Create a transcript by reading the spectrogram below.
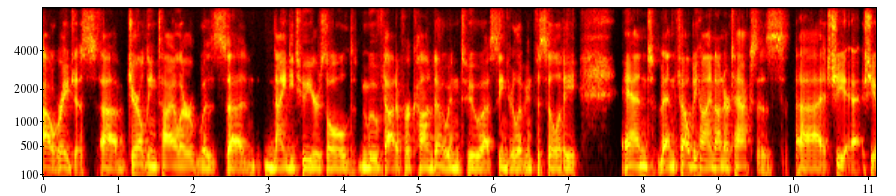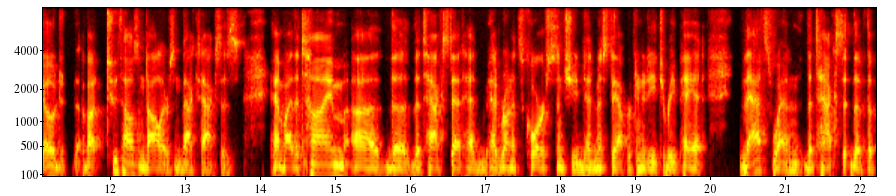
outrageous. Uh, Geraldine Tyler was uh, 92 years old, moved out of her condo into a senior living facility, and and fell behind on her taxes. Uh, she she owed about two thousand dollars in back taxes, and by the time uh, the the tax debt had had run its course and she had missed the opportunity to repay it, that's when the tax the, the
